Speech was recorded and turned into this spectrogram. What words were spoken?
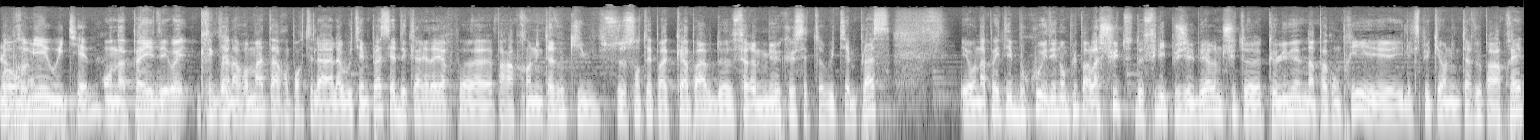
Le On- premier et huitième. On n'a pas aidé. Ouais, Greg Van Avermaet a remporté la la huitième place. Il a déclaré d'ailleurs euh, par après en interview qu'il se sentait pas capable de faire mieux que cette huitième place. Et on n'a pas été beaucoup aidé non plus par la chute de Philippe Gilbert, une chute euh, que lui-même n'a pas compris. Et il expliquait en interview par après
